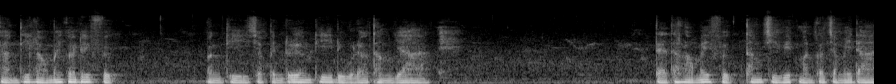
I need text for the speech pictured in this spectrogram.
การที่เราไม่ก็ได้ฝึก บางทีจะเป็นเรื่องที่ดูแล้วทำยาก แต่ถ้าเราไม่ฝึกทั้งชีวิตมันก็จะไม่ได้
